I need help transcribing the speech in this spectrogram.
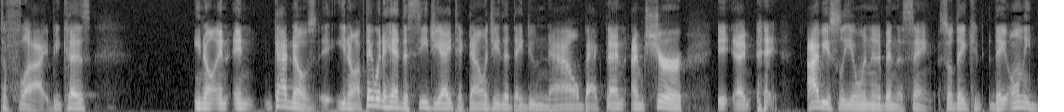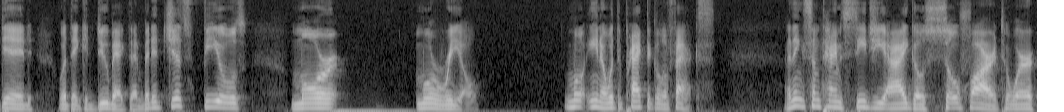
to fly because you know, and and God knows, you know, if they would have had the CGI technology that they do now back then, I'm sure, it, I, obviously, it wouldn't have been the same. So they could, they only did what they could do back then, but it just feels more, more real, more, you know, with the practical effects. I think sometimes CGI goes so far to where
